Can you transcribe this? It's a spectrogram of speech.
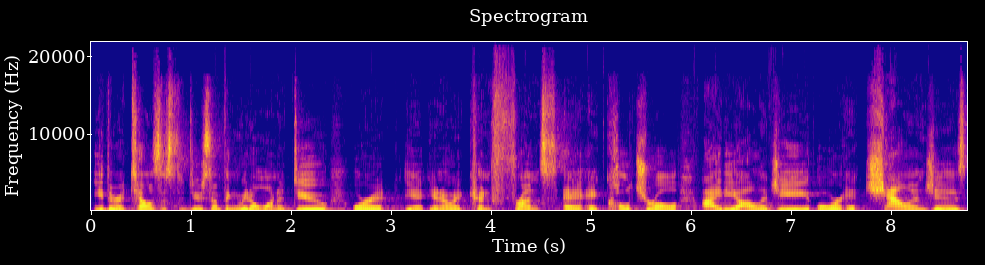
Either it tells us to do something we don't want to do, or it, it you know, it confronts a, a cultural ideology, or it challenges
